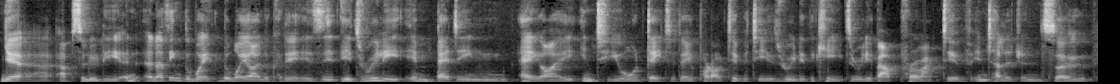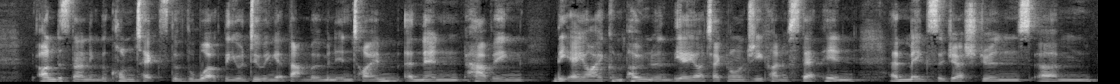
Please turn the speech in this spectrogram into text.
Yeah, absolutely. And and I think the way the way I look at it is it, it's really embedding AI into your day to day productivity is really the key. It's really about proactive intelligence. So understanding the context of the work that you're doing at that moment in time, and then having the AI component, the AI technology kind of step in and make suggestions, um,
